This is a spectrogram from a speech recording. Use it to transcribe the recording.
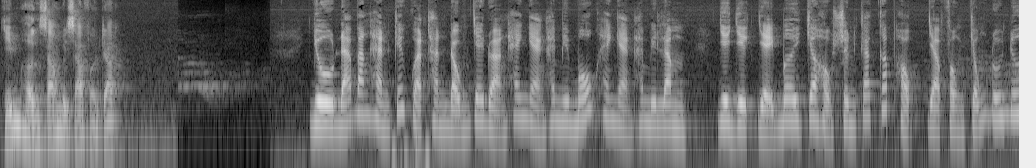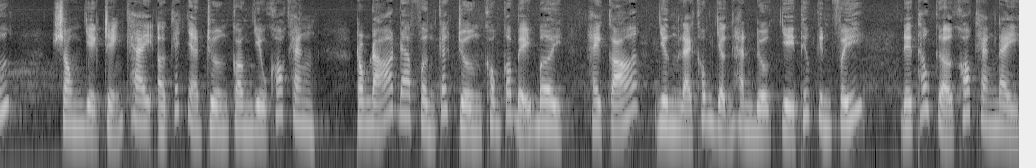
chiếm hơn 66%. Dù đã ban hành kế hoạch hành động giai đoạn 2021-2025 về việc dạy bơi cho học sinh các cấp học và phòng chống đuối nước, song việc triển khai ở các nhà trường còn nhiều khó khăn. Trong đó đa phần các trường không có bể bơi hay có nhưng lại không vận hành được vì thiếu kinh phí. Để tháo gỡ khó khăn này,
